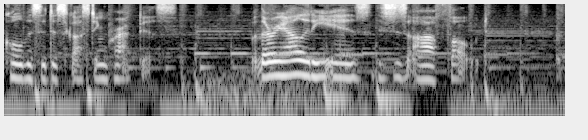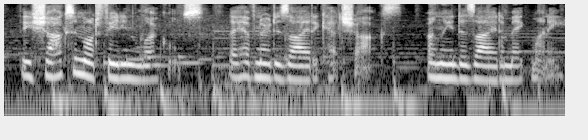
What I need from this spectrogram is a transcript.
call this a disgusting practice. But the reality is, this is our fault. These sharks are not feeding the locals. They have no desire to catch sharks, only a desire to make money.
